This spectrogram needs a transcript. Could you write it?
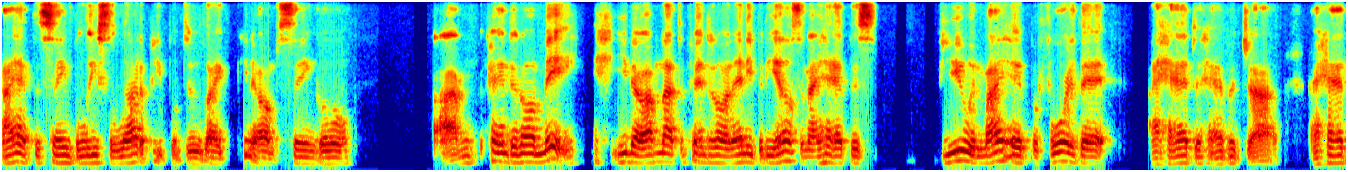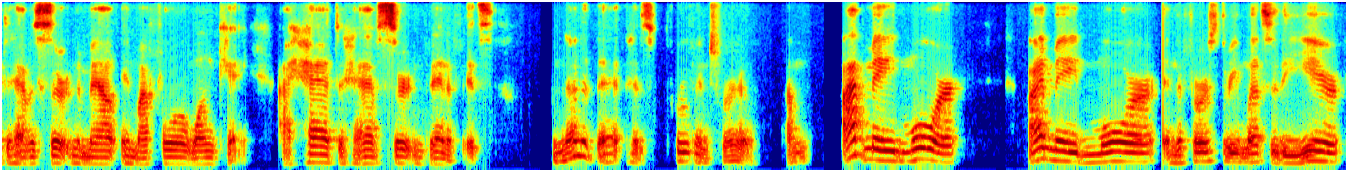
I had the same beliefs a lot of people do. Like, you know, I'm single, I'm dependent on me. You know, I'm not dependent on anybody else. And I had this view in my head before that I had to have a job. I had to have a certain amount in my 401k. I had to have certain benefits. None of that has proven true. I'm, I've made more. I made more in the first three months of the year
